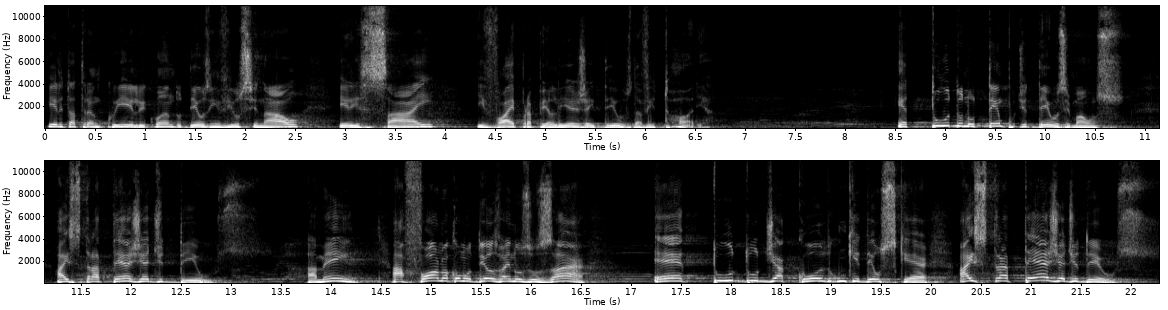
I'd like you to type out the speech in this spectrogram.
ele está tranquilo, e quando Deus envia o sinal, ele sai e vai para a peleja e Deus dá vitória. É tudo no tempo de Deus, irmãos. A estratégia é de Deus. Amém? A forma como Deus vai nos usar é tudo de acordo com o que Deus quer. A estratégia de Deus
